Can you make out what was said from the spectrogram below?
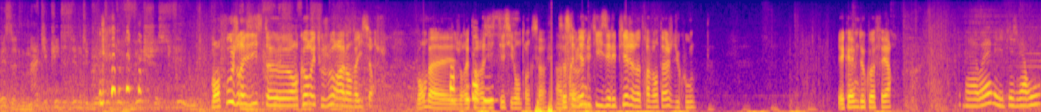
wizard magically disintegrated the vicious food. M'en fous je résiste euh, encore et toujours à l'envahisseur. Bon bah j'aurais pas résisté si longtemps que ça. Ah ça serait bah bien oui. d'utiliser les pièges à notre avantage du coup. Il y a quand même de quoi faire. Bah ouais, mais les pièges vers où?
